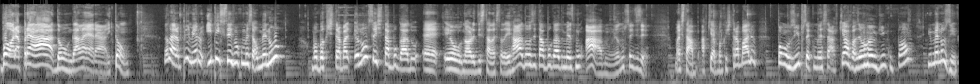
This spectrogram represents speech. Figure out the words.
Bora pra Adon, galera. Então, galera, primeiro, itens que vocês vão começar. O menu, uma banca de trabalho. Eu não sei se tá bugado é, eu na hora de instalar instalei errado ou se tá bugado mesmo a Adon. Eu não sei dizer. Mas tá, aqui a banca de trabalho, pãozinho pra você começar aqui, ó, fazer um ranguinho com pão e o menuzinho.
